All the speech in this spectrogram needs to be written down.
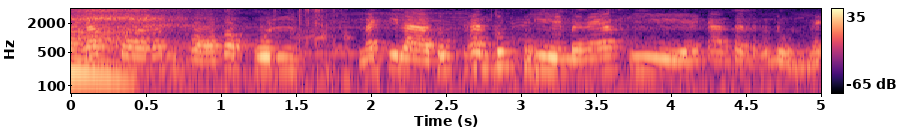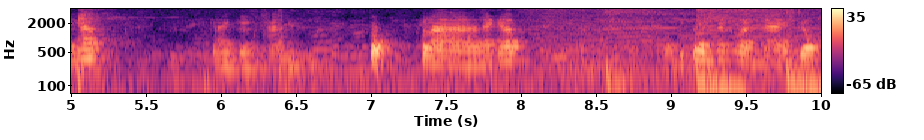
นะครับก็ต้องขอขอบคุณนักกีฬาทุกท่านทุกทีมเลยนะครับ ที่ให้การสนับสนุนนะครับ การแข่งขันตกปลานะครับของพี่ต้นนครนายก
